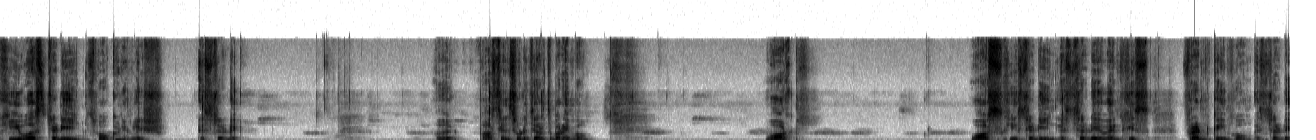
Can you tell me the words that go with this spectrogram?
He was studying spoken English yesterday. അത് പാസ്റ്റ് ടെൻസ് കൂടെ ചേർത്ത് പറയുമ്പോൾ വാട്ട് വാസ് ഹീ സ്റ്റഡിങ് എസ്റ്റർഡേ വെൻ ഹിസ് ഫ്രണ്ട് കെയിം ഹോം എസ്റ്റർഡേ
